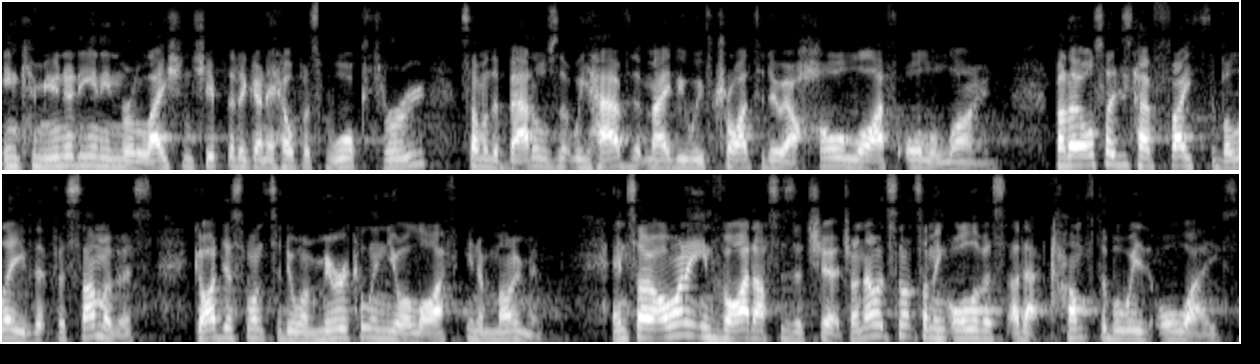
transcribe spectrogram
in community and in relationship that are going to help us walk through some of the battles that we have that maybe we've tried to do our whole life all alone. But I also just have faith to believe that for some of us, God just wants to do a miracle in your life in a moment. And so I want to invite us as a church. I know it's not something all of us are that comfortable with always,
